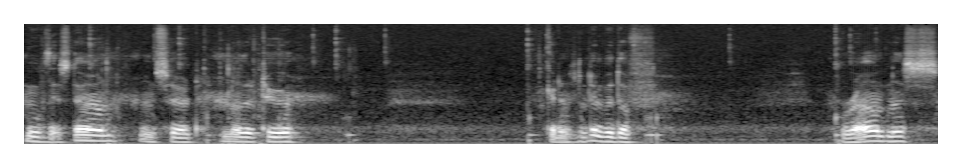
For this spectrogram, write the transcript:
move this down. Insert another two. Get a little bit of roundness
